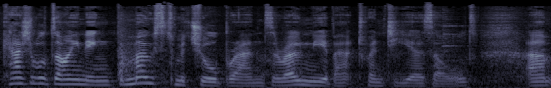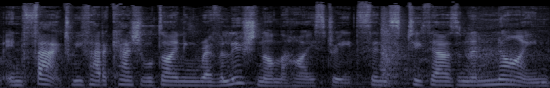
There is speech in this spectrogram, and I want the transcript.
Casual dining, the most mature brands are only about 20 years old. Um, in fact, we've had a casual dining revolution on the high street since 2009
